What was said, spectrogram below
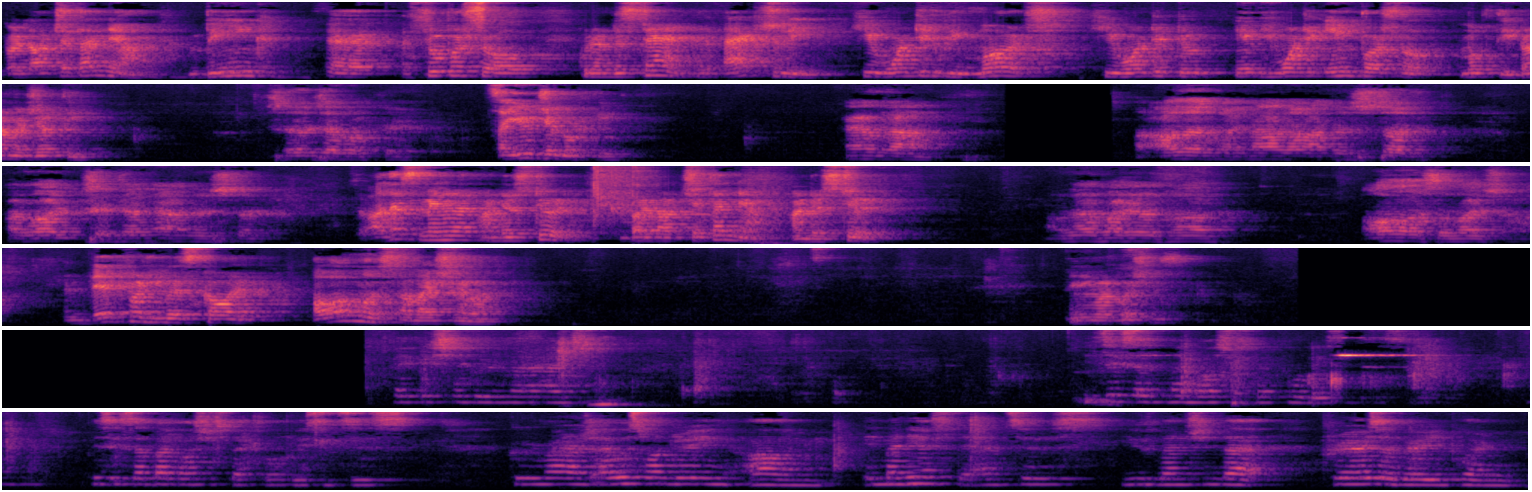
But Lord Chaitanya, being a, a super soul, could understand that actually he wanted to be merged. He wanted to. He wanted impersonal mukti, Brahma Jyoti, Sahajamukti. Sayuja mukti. And um, others may not have understood, but Lord Chaitanya understood. So others may not have understood, but Lord Chaitanya understood, And therefore he was called almost a Vaishnava. and therefore he was called almost a Vaishnava. Any more questions? Hare Krishna Guru Maharaj. Please accept my most respectful obeisances. Please accept my most respectful obeisances. Guru Maharaj, I was wondering, um, in many of the answers, you've mentioned that prayers are very important.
